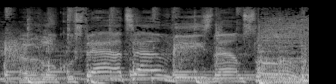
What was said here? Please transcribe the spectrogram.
V hluku strácam význam slov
